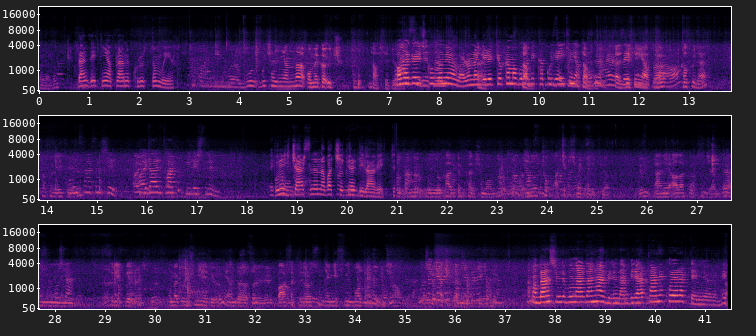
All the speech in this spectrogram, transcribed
koyalım. Ben zeytin yaprağını kuruttum bu yıl. Bu, bu, çayın yanına omega 3 tavsiye ediyorum. Omega Hangisiydi 3 efendim? kullanıyorlar. Ona Evet. gerek yok ama buna Tamam. bir kakule Zeytin eklemek yaprağı, lazım. değil mi? Evet, Evet, zeytin yaprağı. kakule, kakule ekleyelim. isterseniz şey ayrı ayrı tartıp birleştirelim. Bunun içerisine nabat şekeri de ilave ettim. Bu, bu harika bir karışım oldu. Bunu çok açık içmek gerekiyor. Yani Allah korusun. Hoş hmm, geldin. Sürekli omega 3 niye diyorum yanında olsun. Bağırsak florasının dengesini bozmamak için çok açık demlemek gerekiyor. Ama ben şimdi bunlardan her birinden birer tane koyarak demliyorum. Hep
